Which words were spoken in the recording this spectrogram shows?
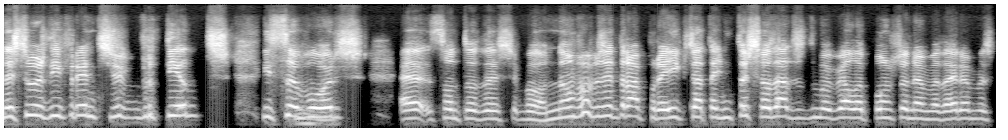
nas suas diferentes vertentes e sabores, uhum. uh, são todas. Bom, não vamos entrar por aí, que já tenho muitas saudades de uma bela poncha na Madeira, mas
